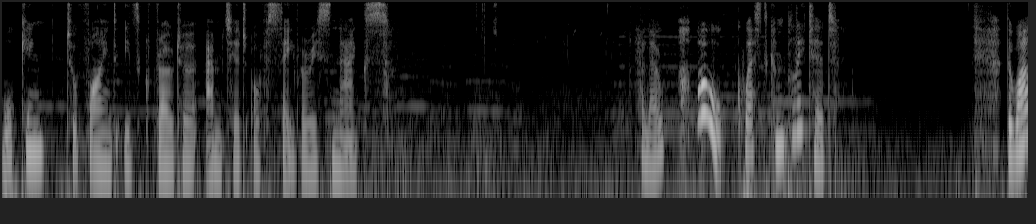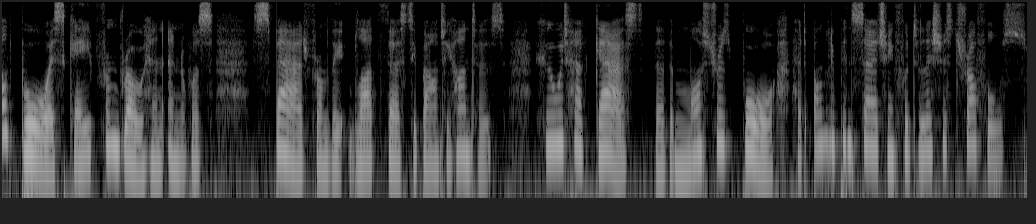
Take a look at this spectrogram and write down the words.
walking to find its grotto emptied of savory snacks. Hello? Oh, quest completed! The wild boar escaped from Rohan and was spared from the bloodthirsty bounty hunters, who would have guessed that the monstrous boar had only been searching for delicious truffles.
